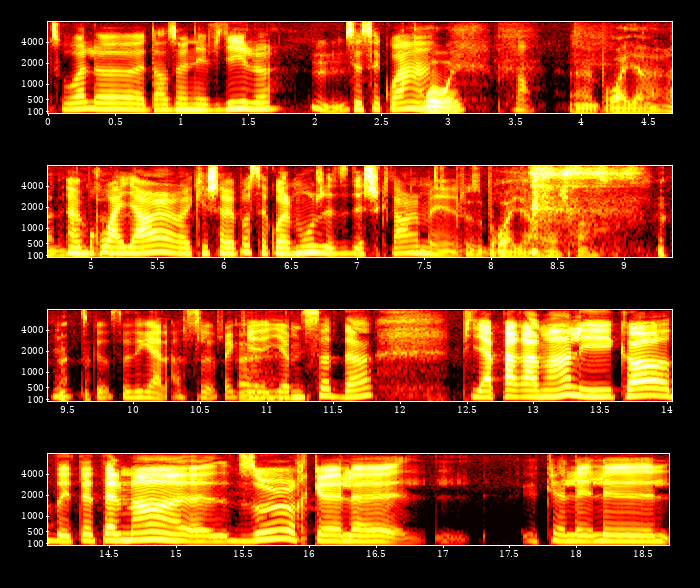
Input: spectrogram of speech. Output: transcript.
Tu vois, là, dans un évier, là, Mhm. tu sais c'est quoi, hein? Oui, oui. Bon. Un broyeur. Un alimentaire. broyeur. OK, je savais pas c'est quoi le mot, j'ai dit déchiqueteur, mais Plus broyeur, je pense. en tout cas, c'est dégueulasse. Là. Fait qu'il il a mis ça dedans. Puis apparemment, les cordes étaient tellement euh, dures que le que le, le-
